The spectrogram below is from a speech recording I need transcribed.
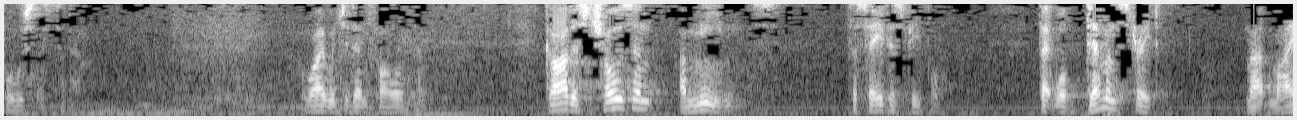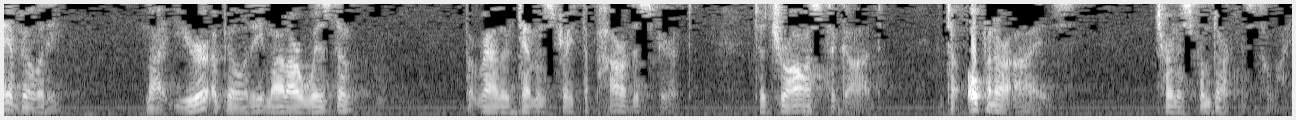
foolishness to them. Why would you then follow them? God has chosen a means to save his people that will demonstrate not my ability, not your ability, not our wisdom, but rather demonstrate the power of the Spirit to draw us to God, to open our eyes, turn us from darkness to light.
